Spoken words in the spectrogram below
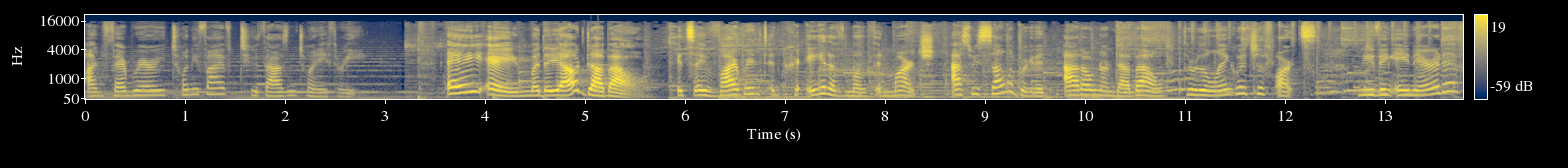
on February 25, 2023. AA Madayaw Davao it's a vibrant and creative month in March as we celebrated Araw ng Davao through the language of arts, weaving a narrative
